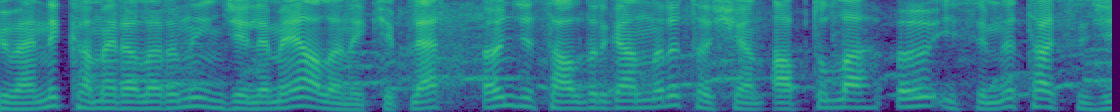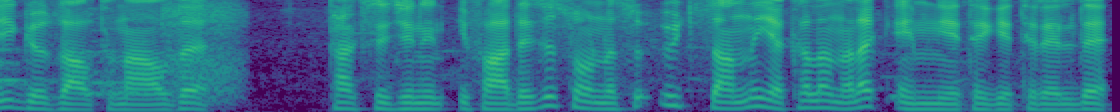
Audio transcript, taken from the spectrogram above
Güvenlik kameralarını incelemeye alan ekipler önce saldırganları taşıyan Abdullah Ö isimli taksiciyi gözaltına aldı. Taksicinin ifadesi sonrası 3 zanlı yakalanarak emniyete getirildi.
